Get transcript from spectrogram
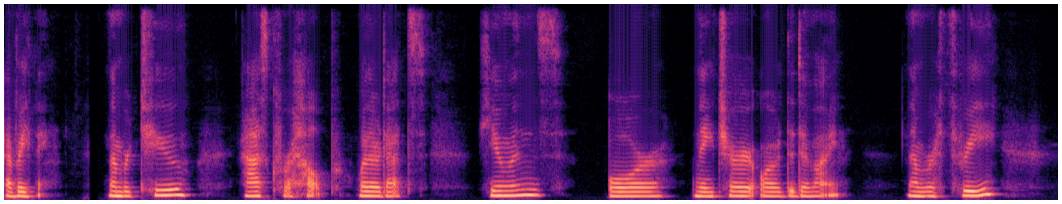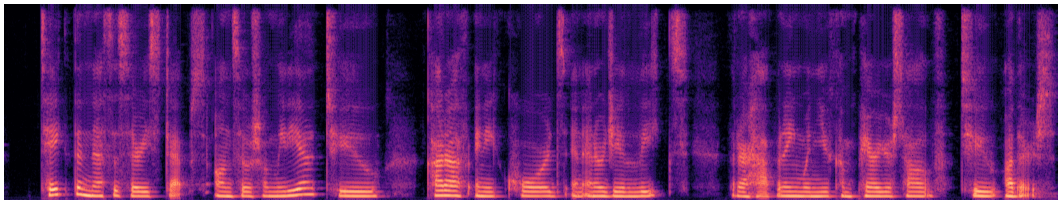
everything. Number two, ask for help, whether that's humans or nature or the divine. Number three, take the necessary steps on social media to cut off any cords and energy leaks that are happening when you compare yourself to others.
